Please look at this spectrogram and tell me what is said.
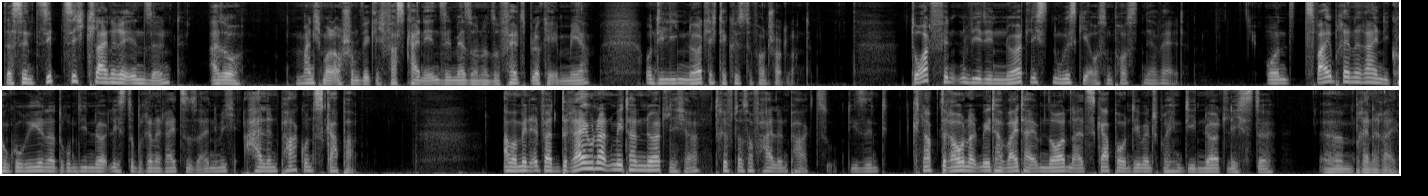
Das sind 70 kleinere Inseln, also manchmal auch schon wirklich fast keine Inseln mehr, sondern so Felsblöcke im Meer. Und die liegen nördlich der Küste von Schottland. Dort finden wir den nördlichsten Whisky-Außenposten der Welt. Und zwei Brennereien, die konkurrieren darum, die nördlichste Brennerei zu sein, nämlich Highland Park und Scapa. Aber mit etwa 300 Metern nördlicher trifft das auf Highland Park zu. Die sind knapp 300 Meter weiter im Norden als Scapa und dementsprechend die nördlichste ähm, Brennerei.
